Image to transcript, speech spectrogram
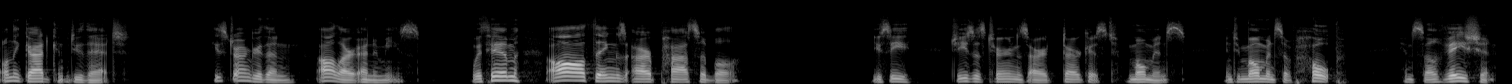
Only God can do that. He's stronger than all our enemies. With Him, all things are possible. You see, Jesus turns our darkest moments into moments of hope and salvation.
